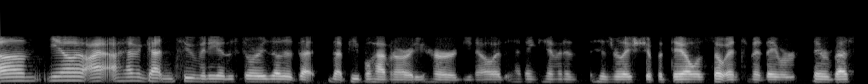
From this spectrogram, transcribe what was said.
Um, you know, I, I haven't gotten too many of the stories other that that people haven't already heard. You know, I think him and his his relationship with Dale was so intimate. They were they were best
